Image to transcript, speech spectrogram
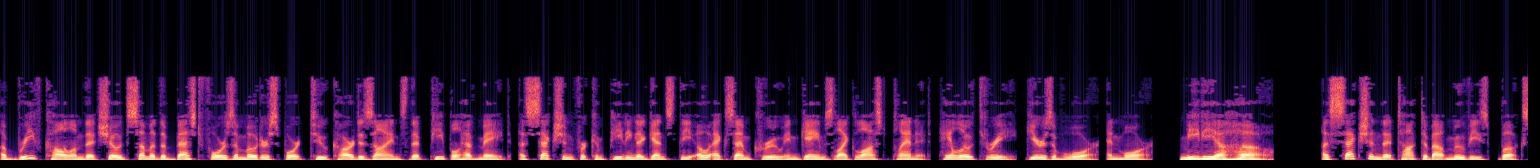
a brief column that showed some of the best Forza Motorsport 2 car designs that people have made, a section for competing against the OXM crew in games like Lost Planet, Halo 3, Gears of War, and more. Media Ho, a section that talked about movies, books,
